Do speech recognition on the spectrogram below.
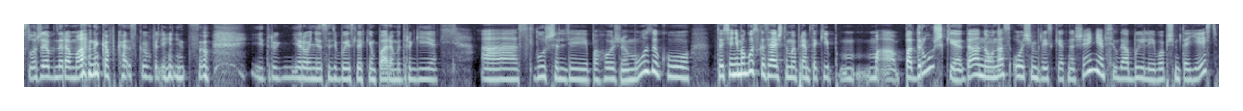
служебные романы, «Кавказскую пленницу» и друг... «Ирония судьбы» с легким паром и другие а, слушали похожую музыку. То есть я не могу сказать, что мы прям такие а, подружки, да, но у нас очень близкие отношения всегда были и, в общем-то, есть.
